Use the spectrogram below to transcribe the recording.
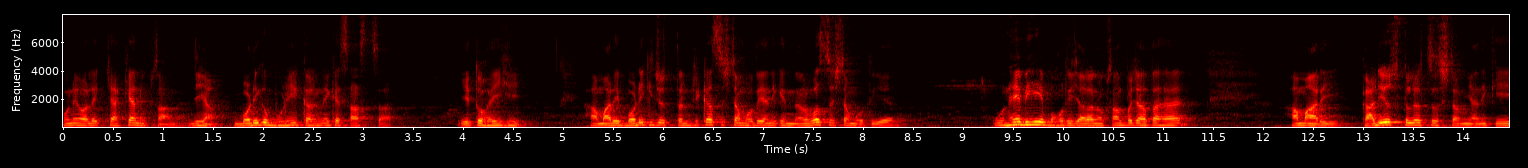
होने वाले क्या क्या नुकसान हैं? जी हाँ बॉडी को बूढ़ी करने के साथ साथ ये तो है ही। हमारी बॉडी की जो तंत्रिका सिस्टम होती है, यानी कि नर्वस सिस्टम होती है, उन्हें भी ये बहुत ही ज़्यादा नुकसान पहुँचाता है। हमारी कार्डियोस्कुलर सिस्टम यानी कि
